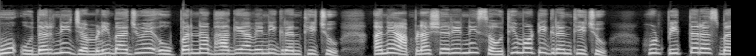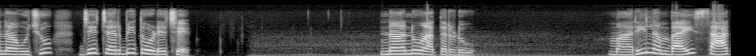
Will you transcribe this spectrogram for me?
હું ઉદરની જમણી બાજુએ ઉપરના ભાગે આવેલી ગ્રંથિ છું અને આપણા શરીરની સૌથી મોટી ગ્રંથિ છું. હું પિત્તરસ બનાવું છું જે ચરબી તોડે છે. નાનું આંતરડું. મારી લંબાઈ સાત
